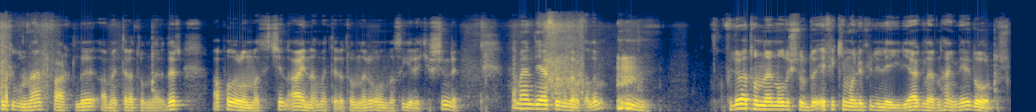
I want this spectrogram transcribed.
Çünkü bunlar farklı ametal atomlarıdır. Apolar olması için aynı ametal atomları olması gerekir. Şimdi hemen diğer sorumuza bakalım. Flor atomlarının oluşturduğu F2 molekülü ile ilgili yargıların hangileri doğrudur?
